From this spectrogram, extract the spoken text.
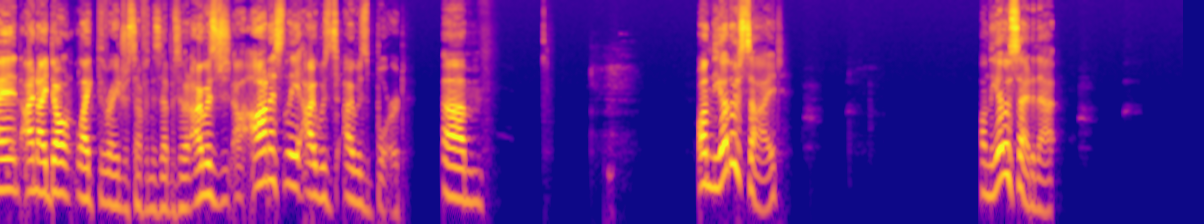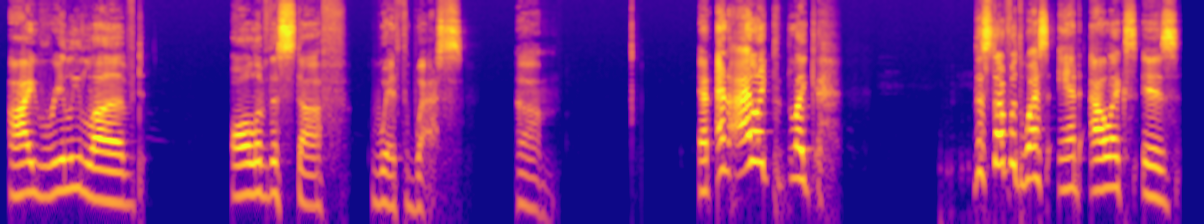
and and I don't like the Ranger stuff in this episode. I was just, honestly, I was I was bored. Um, on the other side, on the other side of that, I really loved all of the stuff with Wes. Um and and I liked like the stuff with Wes and Alex is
